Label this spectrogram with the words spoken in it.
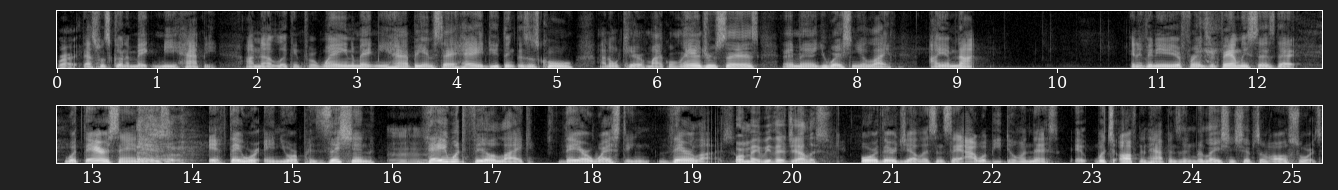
Right. That's what's going to make me happy. I'm not looking for Wayne to make me happy and say, hey, do you think this is cool? I don't care if Michael Andrews says, hey, man, you wasting your life. I am not. And if any of your friends and family says that, what they're saying is if they were in your position, mm-hmm. they would feel like they are wasting their lives Or maybe they're jealous. or they're jealous and say, I would be doing this, it, which often happens in relationships of all sorts.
